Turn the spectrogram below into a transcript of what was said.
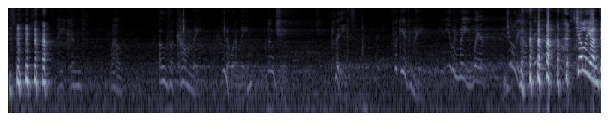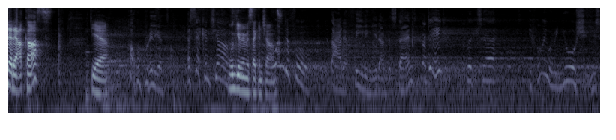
they can, well, overcome me. You know what I mean, don't you? Please, forgive me. You and me, we're jolly undead. Jolly undead outcasts. Yeah, oh, brilliant. A second chance. we'll give him a second chance. Wonderful. I had a feeling you'd understand. I did. But uh, if I were in your shoes,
